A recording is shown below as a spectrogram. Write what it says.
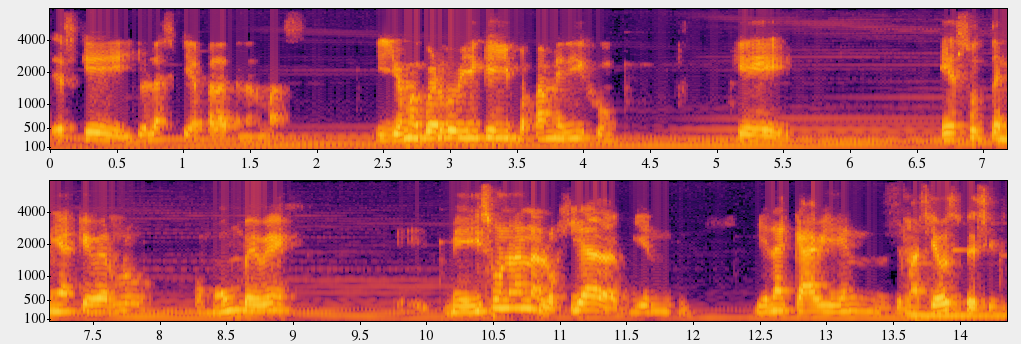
es que yo la hacía para tener más. Y yo me acuerdo bien que mi papá me dijo que eso tenía que verlo como un bebé. Eh, me hizo una analogía bien, bien acá, bien demasiado específica,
